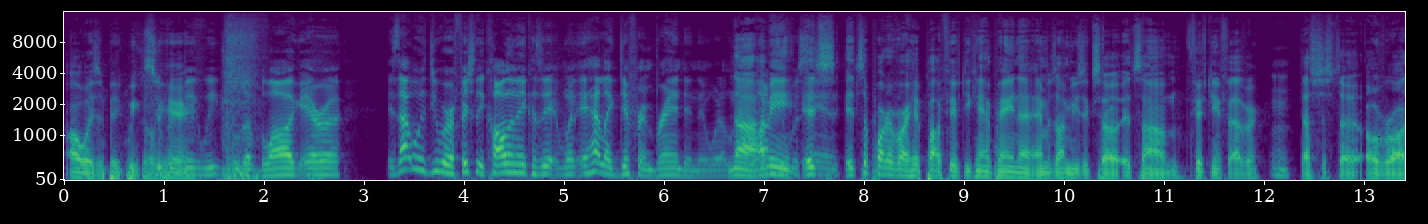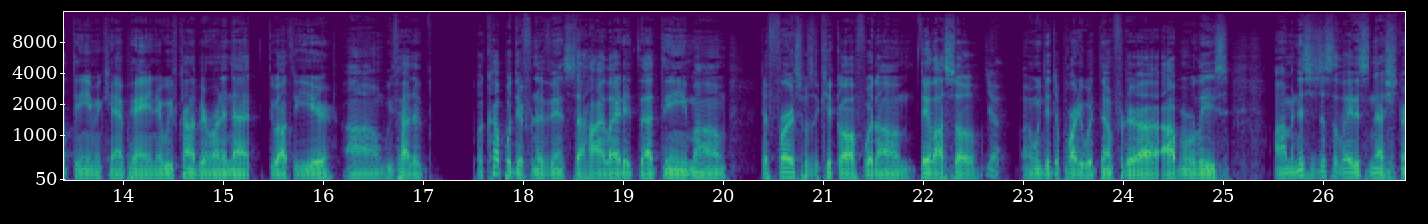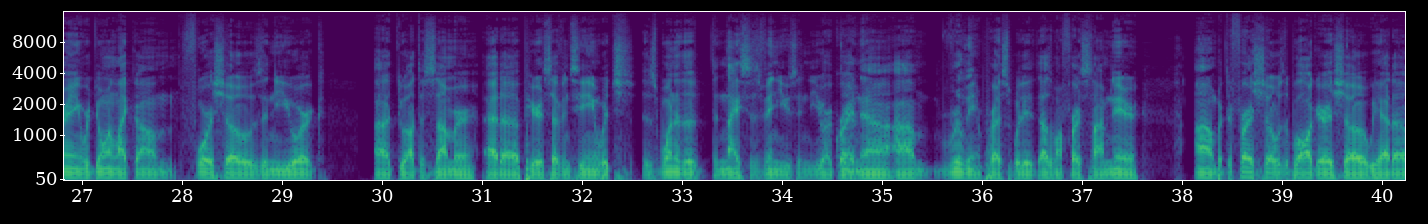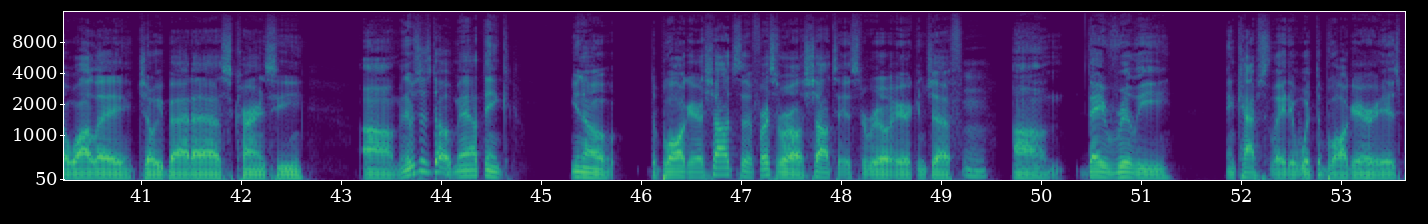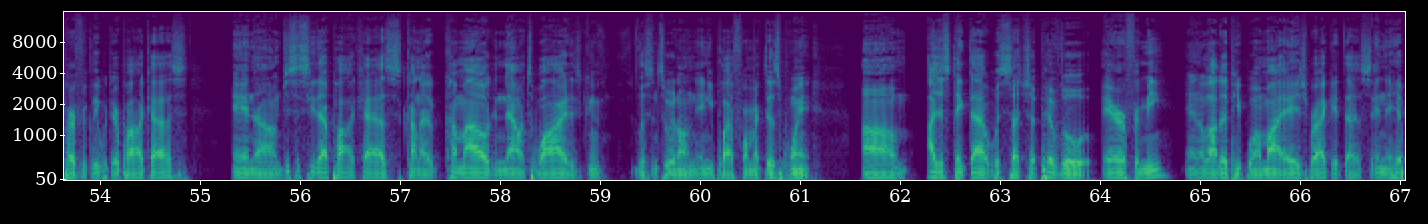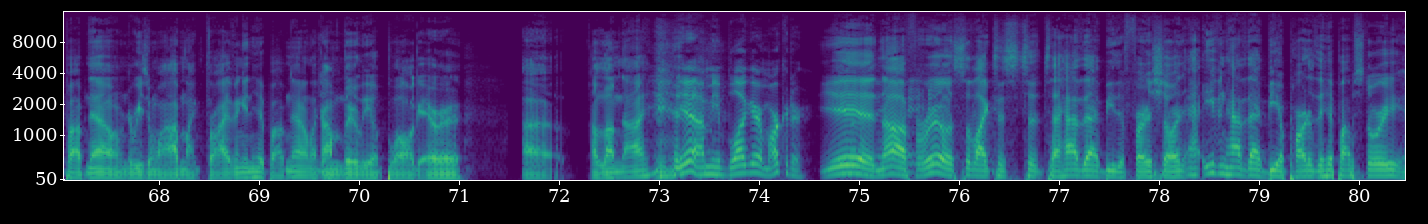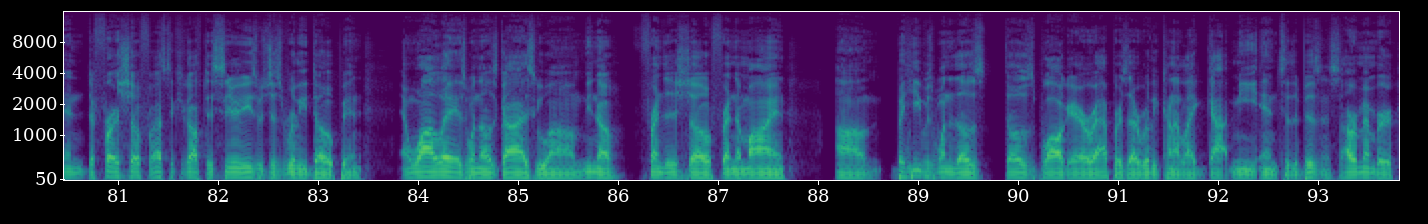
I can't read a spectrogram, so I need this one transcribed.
Always a big week over super here. big week. The blog era. Is that what you were officially calling it? Because it when it had like different branding and what. No, lot I mean it's saying- it's a part of our hip hop 50 campaign at Amazon Music. So it's um 50 and forever. Mhm. That's just the overall theme and campaign, and we've kind of been running that throughout the year. Um, we've had a, a couple different events that highlighted that theme. Um, the first was the kickoff with um De La Soul. Yeah. and we did the party with them for their uh, album release. Um, and this is just the latest in that string. We're doing like um four shows in New York. Uh, throughout the summer at uh, Pier 17, which is one of the, the nicest venues in New York right Yeah. now. I'm really impressed with it. That was my first time there. Um, but the first show was the Blog Era show. We had uh, Wale, Joey Badass, Currency, um, and it was just dope, man. I think you know the Blog Era. Shout out to first of all, shout out to It's the Real, Eric and Jeff. Mhm. Um, they really encapsulated what the Blog Era is perfectly with their podcast, and um, just to see that podcast kind of come out and now it's wide, can listen to it on any platform at this point. Um, I just think that was such a pivotal era for me and a lot of people in my age bracket that's in the hip hop now. And the reason why I'm like thriving in hip hop now, like I'm literally a blog era uh, alumni. yeah, I mean, blog era marketer. Yeah, nah, for real. So like to to to have that be the first show, and even have that be a part of the hip hop story, and the first show for us to kick off this series was just really dope. And and Wale is one of those guys who, um, you know, friend of the show, friend of mine. Um, but he was one of those those blog era rappers that really kind of like got me into the business. I remember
